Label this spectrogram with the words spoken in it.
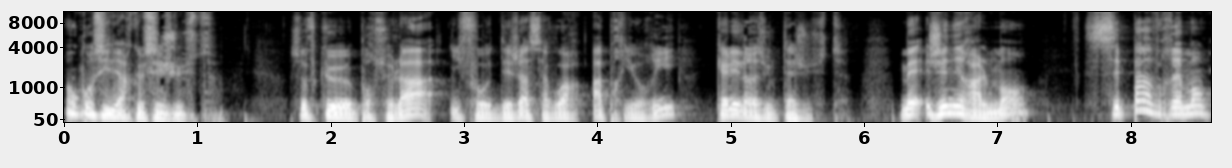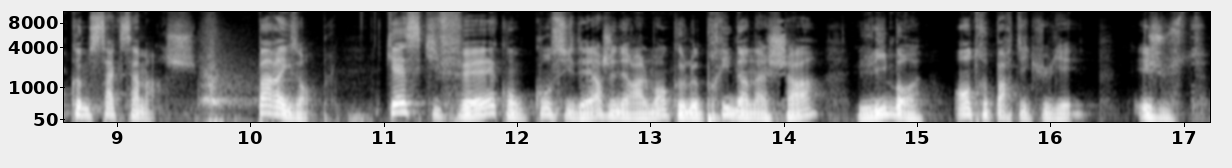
on considère que c'est juste. Sauf que pour cela, il faut déjà savoir a priori quel est le résultat juste. Mais généralement, c'est pas vraiment comme ça que ça marche. Par exemple, qu'est-ce qui fait qu'on considère généralement que le prix d'un achat libre entre particuliers est juste?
